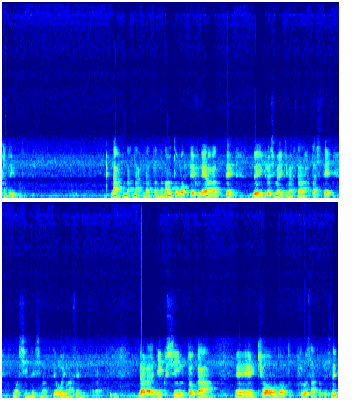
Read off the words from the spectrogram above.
たということです。なななくなったんだなと思って船上がってで広島へ行きましたら果たしてもう死んでしまっておりませんでしたから。だから肉親とか、えー、郷土とふるさとですね。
